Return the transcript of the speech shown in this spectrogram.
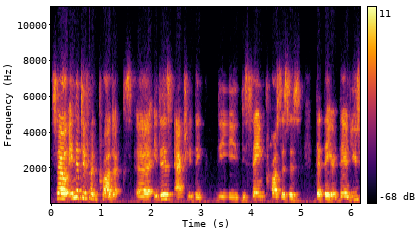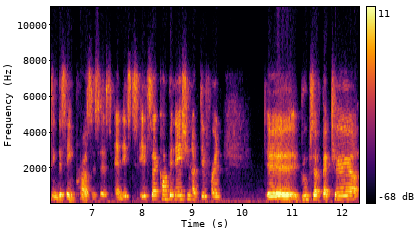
so in the different products, uh, it is actually the, the the same processes that they are they're using the same processes, and it's it's a combination of different uh, groups of bacteria,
